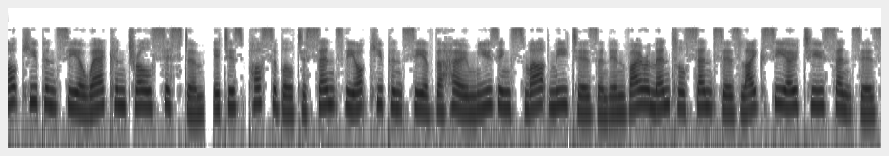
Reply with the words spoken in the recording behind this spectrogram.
Occupancy-aware control system – It is possible to sense the occupancy of the home using smart meters and environmental sensors like CO2 sensors,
